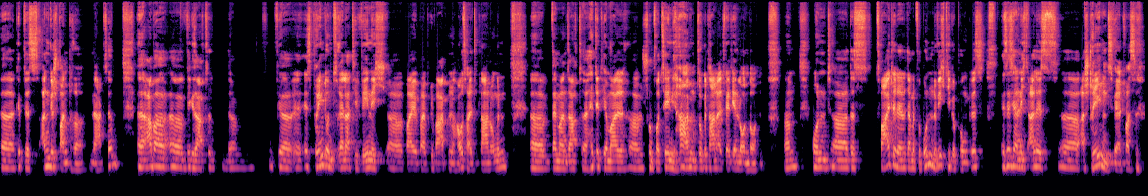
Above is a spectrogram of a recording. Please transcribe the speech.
äh, gibt es angespanntere Märkte. Äh, aber äh, wie gesagt, äh, wir, es bringt uns relativ wenig äh, bei, bei privaten Haushaltsplanungen, äh, wenn man sagt, äh, hättet ihr mal äh, schon vor zehn Jahren so getan, als wärt ihr in London. Ähm, und das zweite, der damit verbundene wichtige Punkt ist, es ist ja nicht alles äh, erstrebenswert, was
